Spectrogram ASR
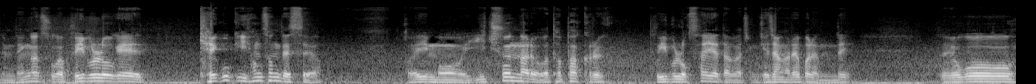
지금 냉각수가 V블록에 계곡이 형성됐어요. 거의 뭐 이 추운 날에 워터파크를 V블록 사이에다가 지금 개장을 해버렸는데 요거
